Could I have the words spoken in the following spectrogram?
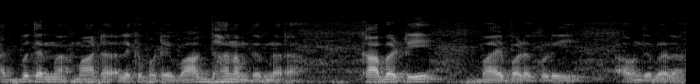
అద్భుతమైన మాట లేకపోతే వాగ్దానం దెబ్బలారా కాబట్టి భయపడకుడి. అవును దెబ్బలారా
